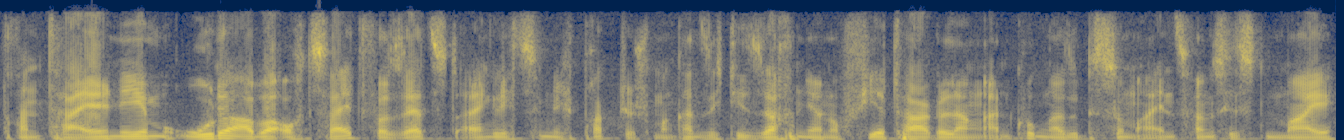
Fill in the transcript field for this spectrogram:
dran teilnehmen oder aber auch zeitversetzt, eigentlich ziemlich praktisch. Man kann sich die Sachen ja noch vier Tage lang angucken, also bis zum 21. Mai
